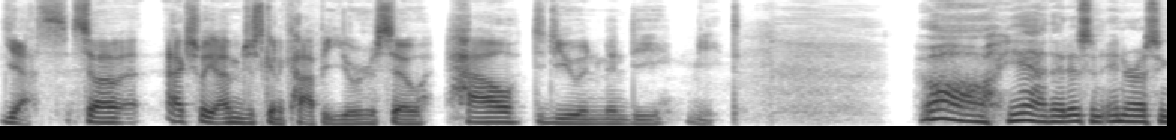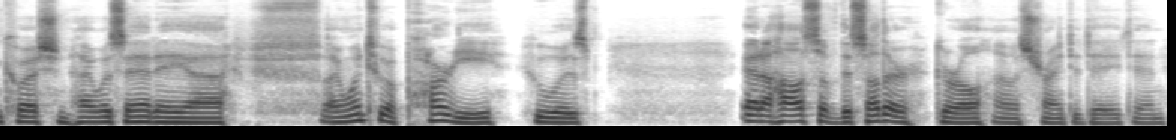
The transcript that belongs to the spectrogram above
Yes. So actually, I'm just going to copy yours. So, how did you and Mindy meet? Oh, yeah, that is an interesting question. I was at a. Uh, I went to a party who was at a house of this other girl I was trying to date, and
